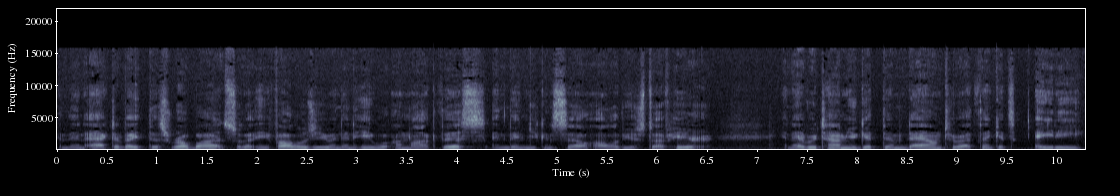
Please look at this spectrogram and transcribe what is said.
and then activate this robot so that he follows you and then he will unlock this and then you can sell all of your stuff here. And every time you get them down to I think it's 80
